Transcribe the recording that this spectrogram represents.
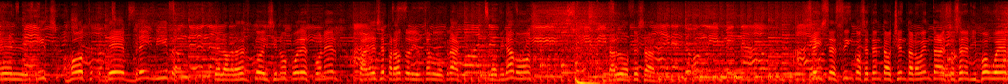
el It's Hot de Brain Beef. Te lo agradezco y si no puedes poner para ese para otro día. Un saludo, crack. Lo miramos. Un saludo, César. 635 70 80 90. Esto es Energy Power.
